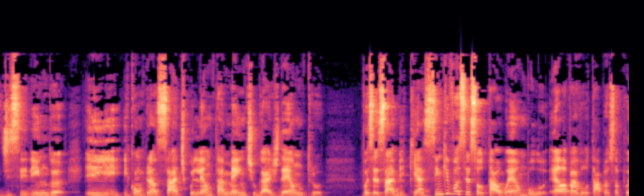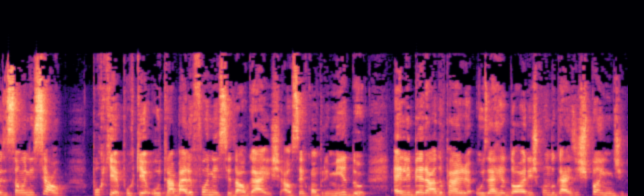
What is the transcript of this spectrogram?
de seringa e, e compensar, tipo, lentamente o gás dentro, você sabe que assim que você soltar o êmbolo, ela vai voltar para sua posição inicial. Por quê? Porque o trabalho fornecido ao gás ao ser comprimido é liberado para os arredores quando o gás expande.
